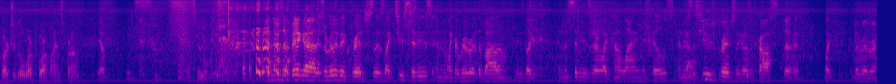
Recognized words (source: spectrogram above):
Portugal, where port wine's from. Yep. It's It's really and there's a big, uh, there's a really big bridge. So there's like two cities and like a river at the bottom. These like, and the cities are like kind of lining these hills. And there's Yeah. this huge bridge that goes across the, like, the river.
